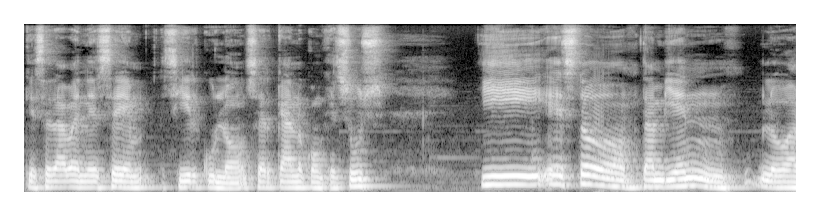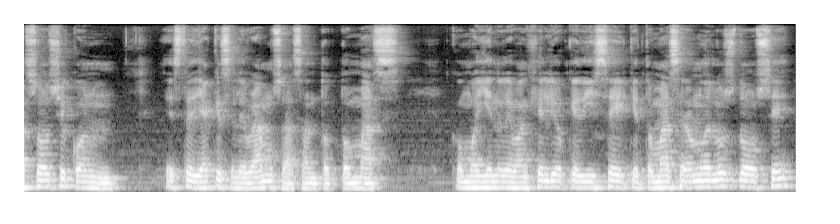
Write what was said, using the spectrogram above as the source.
que se daba en ese círculo cercano con Jesús. Y esto también lo asocio con este día que celebramos a Santo Tomás como hay en el Evangelio que dice que Tomás era uno de los doce,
